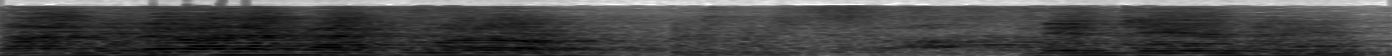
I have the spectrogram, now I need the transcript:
నా నిర్వహణ కార్యక్రమంలో నేను చేయడం జరిగింది.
